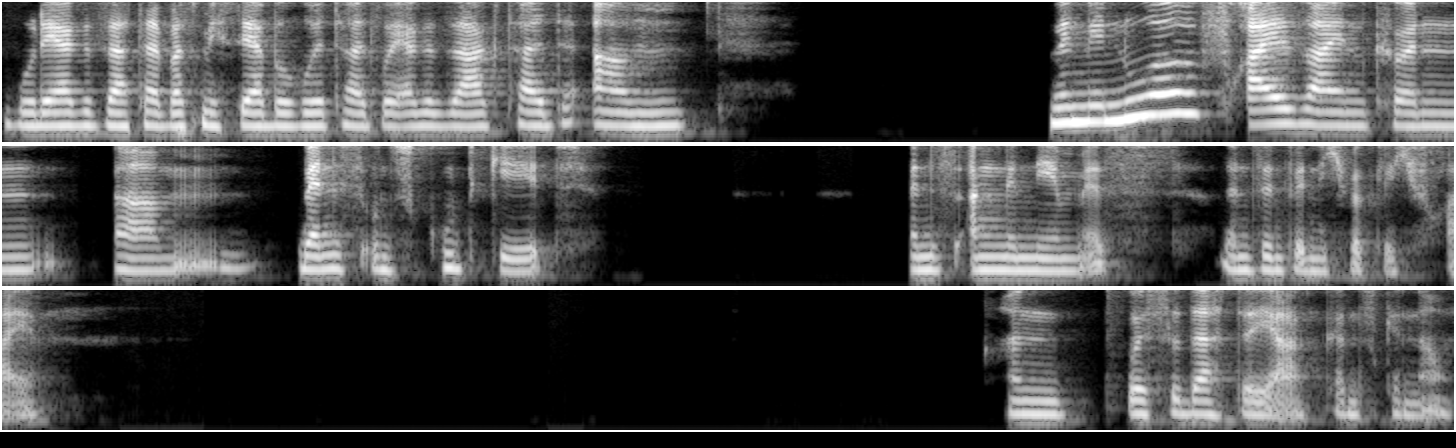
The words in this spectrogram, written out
wo der gesagt hat, was mich sehr berührt hat, wo er gesagt hat, ähm, wenn wir nur frei sein können, ähm, wenn es uns gut geht, wenn es angenehm ist, dann sind wir nicht wirklich frei. Und wo ich so dachte, ja, ganz genau,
